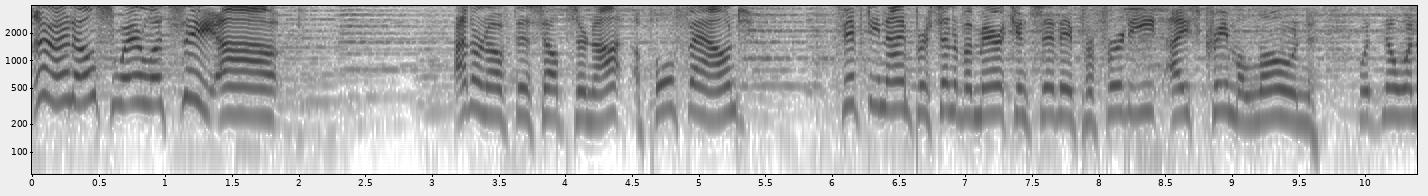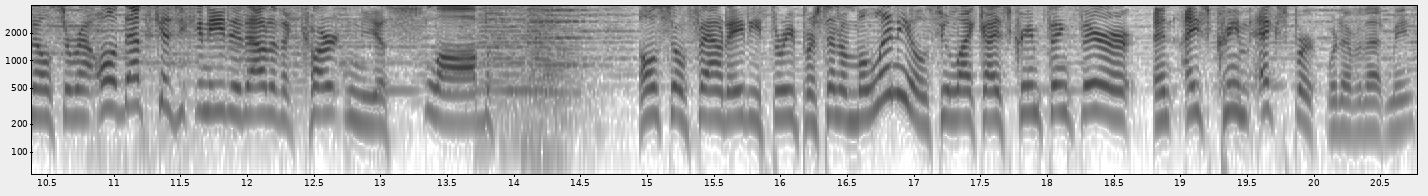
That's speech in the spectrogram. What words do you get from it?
All right, elsewhere, let's see. Uh, I don't know if this helps or not. A poll found 59% of Americans say they prefer to eat ice cream alone with no one else around. Oh, that's because you can eat it out of the carton, you slob. Also found 83% of millennials who like ice cream think they're an ice cream expert, whatever that means.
